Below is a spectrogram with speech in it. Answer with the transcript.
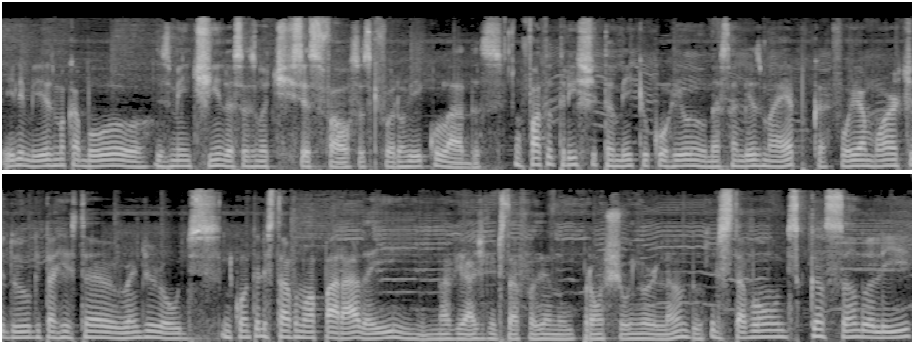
ele mesmo acabou desmentindo essas notícias falsas que foram veiculadas. Um fato triste também que ocorreu nessa mesma época foi a morte do guitarrista Randy Rhoads. Enquanto eles estavam numa parada aí, na viagem que eles estavam fazendo para um show em Orlando, eles estavam descansando ali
